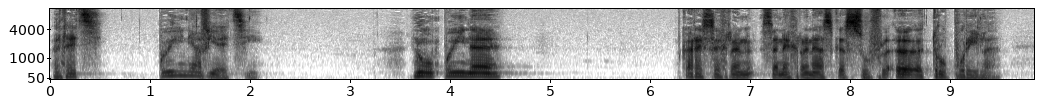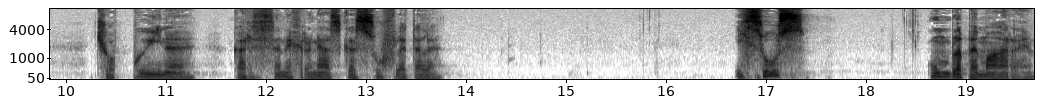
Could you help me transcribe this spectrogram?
Vedeți, pâinea vieții, nu o pâine care să, hrân, să ne hrănească sufle, uh, trupurile, ci o pâine care să ne hrănească sufletele. Iisus umblă pe mare.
